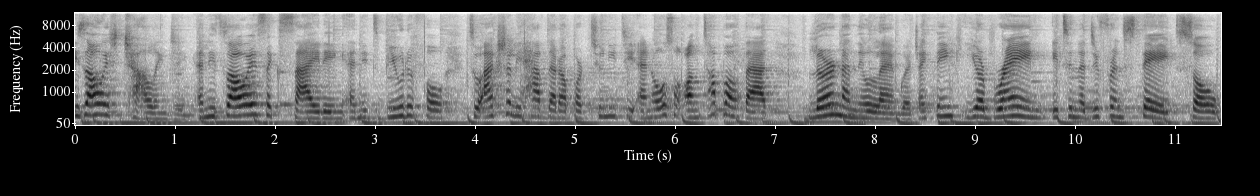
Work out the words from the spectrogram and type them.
it's always challenging and it's always exciting and it's beautiful to actually have that opportunity and also on top of that learn a new language. I think your brain it's in a different state so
